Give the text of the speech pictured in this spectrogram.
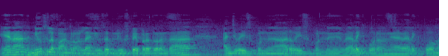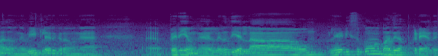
ஏன்னா அந்த நியூஸில் பார்க்குறோம்ல நியூஸ் நியூஸ் பேப்பரை திறந்தா அஞ்சு வயசு பொண்ணு ஆறு வயசு பொண்ணு வேலைக்கு போகிறவங்க வேலைக்கு போகாதவங்க வீட்டில் இருக்கிறவங்க பெரியவங்கலேருந்து எல்லா லேடிஸுக்கும் பாதுகாப்பு கிடையாது.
